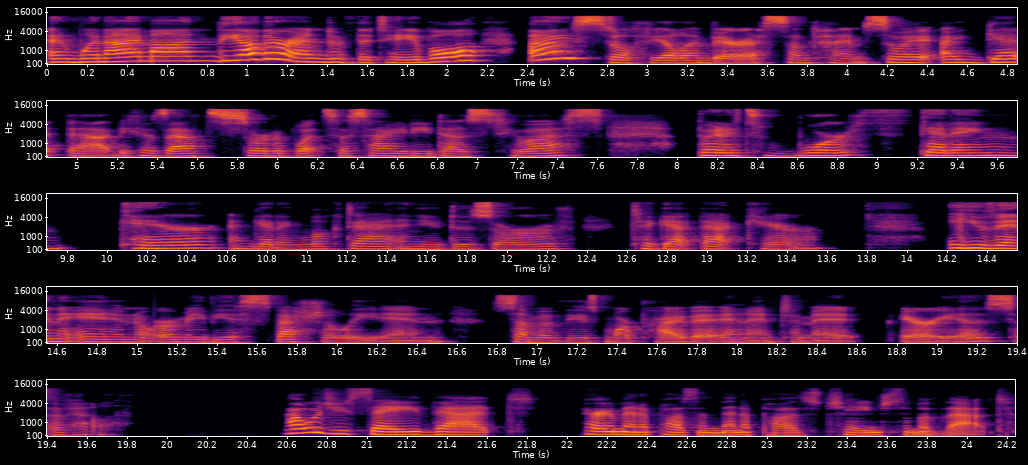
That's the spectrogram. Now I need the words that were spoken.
And when I'm on the other end of the table, I still feel embarrassed sometimes. So I, I get that because that's sort of what society does to us. But it's worth getting care and getting looked at, and you deserve to get that care. Even in, or maybe especially in, some of these more private and intimate areas of health. How would you say that perimenopause and menopause change some of that?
